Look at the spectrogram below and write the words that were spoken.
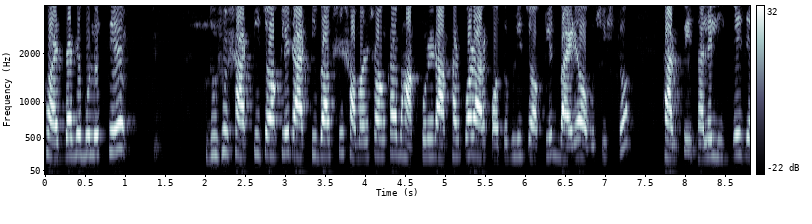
খয়ের দাগে বলেছে, দুশো ষাটটি চকলেট, আটটি বাক্সে সমান সংখ্যায় ভাগ করে রাখার পর আর কতগুলি চকলেট বাইরে অবশিষ্ট থাকবে? তাহলে লিখবে যে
